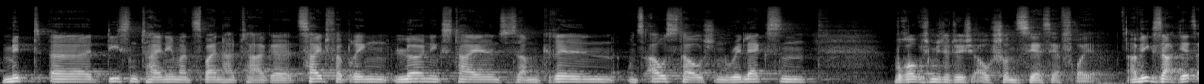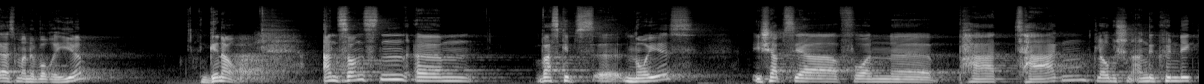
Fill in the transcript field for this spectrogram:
mit äh, diesen Teilnehmern zweieinhalb Tage Zeit verbringen, Learnings teilen, zusammen grillen, uns austauschen, relaxen, worauf ich mich natürlich auch schon sehr, sehr freue. Aber wie gesagt, jetzt erstmal eine Woche hier. Genau. Ansonsten, ähm, was gibt es äh, Neues? Ich habe es ja vor ein äh, paar Tagen, glaube ich, schon angekündigt,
